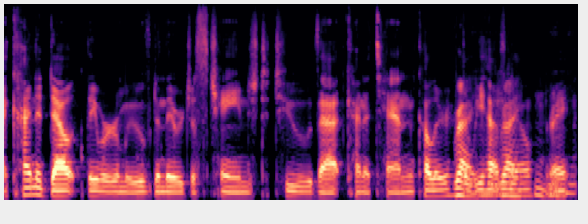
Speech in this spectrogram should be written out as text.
I kind of doubt they were removed and they were just changed to that kind of tan color right, that we have right. now, mm-hmm. right?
